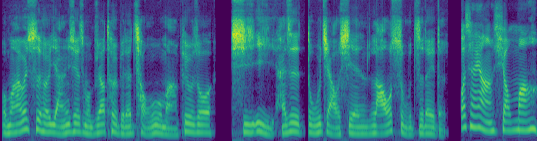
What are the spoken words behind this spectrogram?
我们还会适合养一些什么比较特别的宠物吗？譬如说蜥蜴，还是独角仙、老鼠之类的？我想养熊猫，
